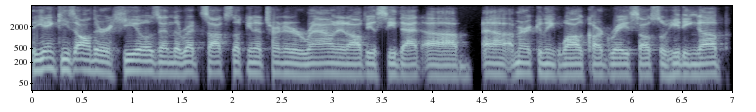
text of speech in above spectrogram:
the Yankees on their heels and the Red Sox looking to turn it around. And obviously, that uh, uh, American League wildcard race also heating up.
